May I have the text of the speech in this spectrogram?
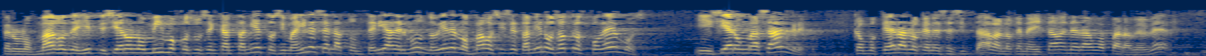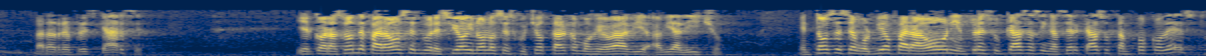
Pero los magos de Egipto hicieron lo mismo con sus encantamientos. Imagínense la tontería del mundo. Vienen los magos y dicen, también nosotros podemos. Y hicieron más sangre. Como que era lo que necesitaban. Lo que necesitaban era agua para beber, para refrescarse. Y el corazón de Faraón se endureció y no los escuchó tal como Jehová había dicho. Entonces se volvió Faraón y entró en su casa sin hacer caso tampoco de esto.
